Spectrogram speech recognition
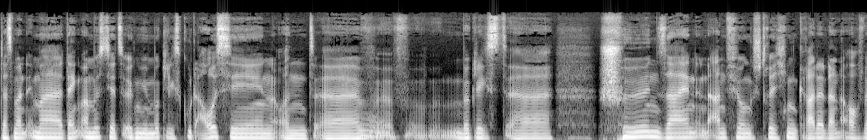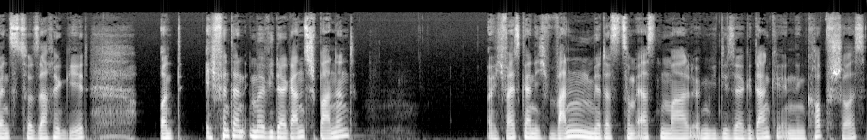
dass man immer denkt, man müsste jetzt irgendwie möglichst gut aussehen und äh, mhm. möglichst äh, schön sein, in Anführungsstrichen, gerade dann auch, wenn es zur Sache geht. Und ich finde dann immer wieder ganz spannend, ich weiß gar nicht, wann mir das zum ersten Mal irgendwie dieser Gedanke in den Kopf schoss,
